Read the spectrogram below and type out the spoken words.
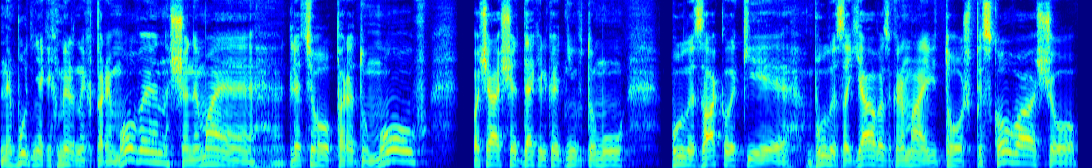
не буде ніяких мирних перемовин, що немає для цього передумов. Хоча ще декілька днів тому були заклики, були заяви, зокрема і від того ж Піскова, що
